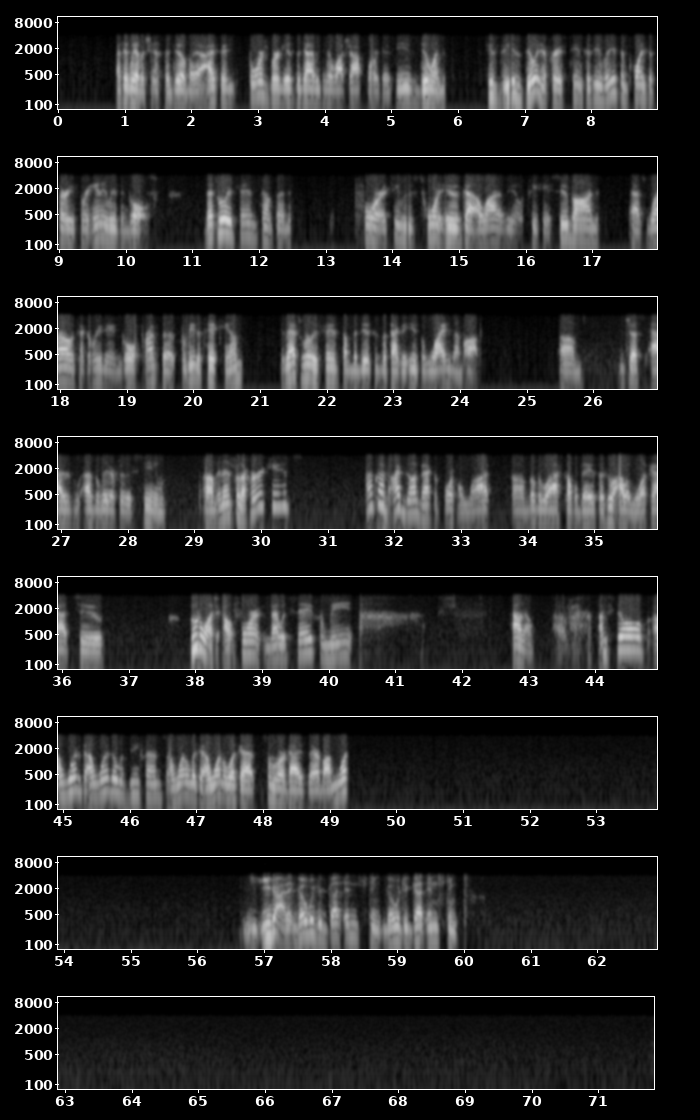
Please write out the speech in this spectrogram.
I think we have a chance to do it. But I think Forsberg is the guy we need to watch out for because he's doing he's he's doing it for his team because he leads in points at 33 and he leads in goals. That's really saying something for a team who's 20, who's got a lot of you know PK Subban as well and Pekka Rinne in goal. For us to for me to pick him, that's really saying something to do because of the fact that he's lighting them up. Um, just as as the leader for this team, um, and then for the Hurricanes, I've gone I've gone back and forth a lot um, over the last couple of days of who I would look at to who to watch out for. And I would say for me, I don't know. Uh, I'm still I want to I want to go with defense. I want to look at I want to look at some of our guys there, but I'm looking. You got it. Go with your gut instinct. Go with your gut instinct.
